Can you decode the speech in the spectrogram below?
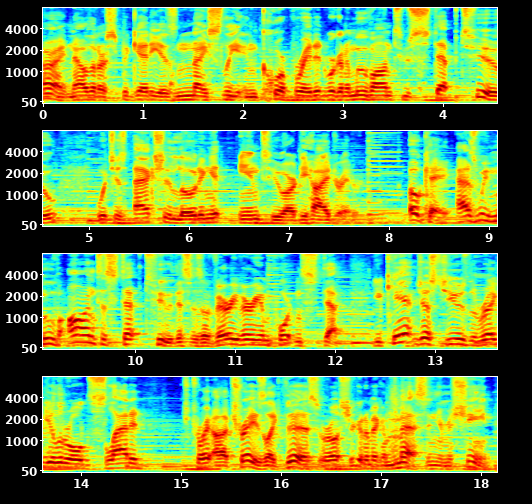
All right, now that our spaghetti is nicely incorporated, we're gonna move on to step two, which is actually loading it into our dehydrator. Okay, as we move on to step two, this is a very, very important step. You can't just use the regular old slatted uh, trays like this or else you're gonna make a mess in your machine.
